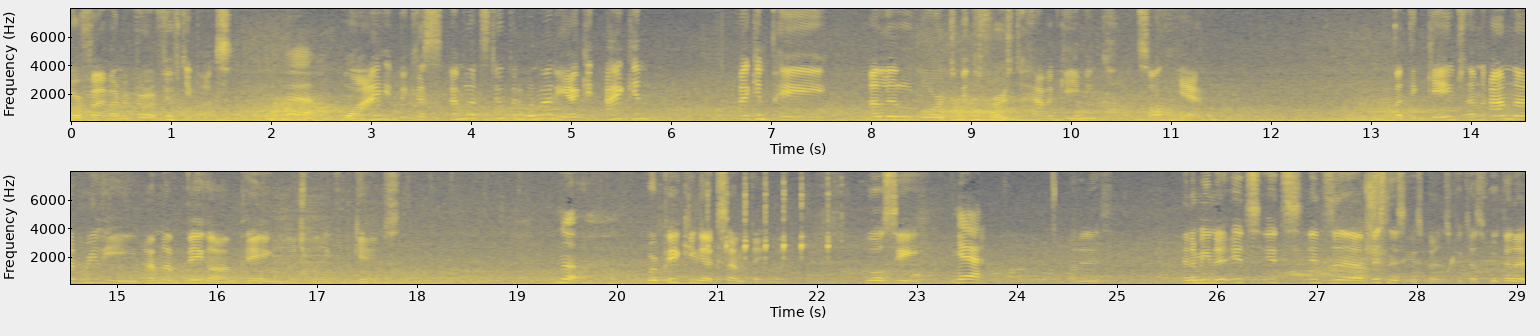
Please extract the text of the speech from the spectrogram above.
Or 500 kroner, 50 bucks. Yeah. Why? Because I'm not stupid with money. I can, I can, I can pay a little more to be the first to have a gaming console. Yeah. But the games, I'm, I'm not really, I'm not big on paying much money for games. No. We're picking up something, but we'll see Yeah. what it is. And I mean, it's it's it's a business expense because we're gonna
